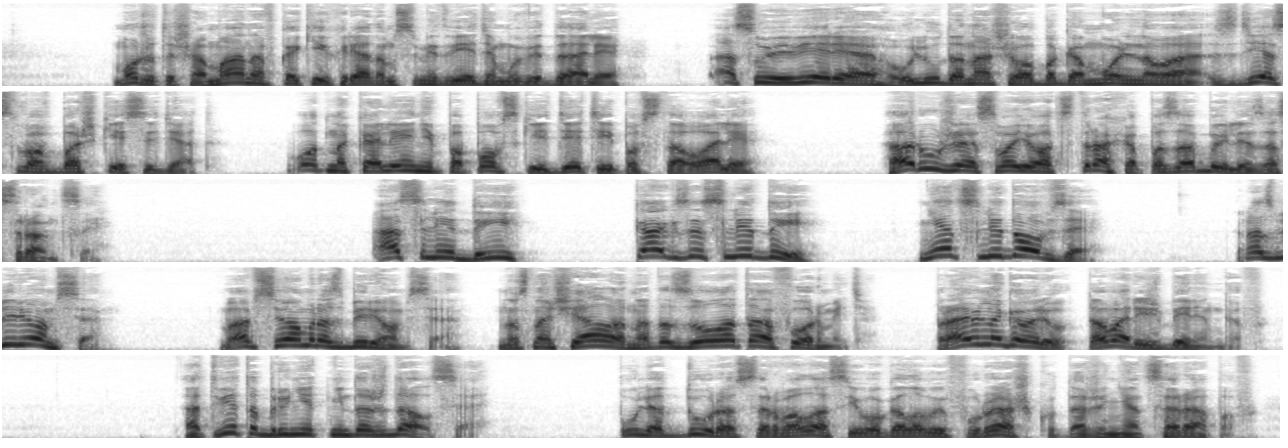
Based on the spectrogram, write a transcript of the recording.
Может, и шаманов каких рядом с медведем увидали. А суеверия у люда нашего богомольного с детства в башке сидят. Вот на колени поповские дети и повставали. Оружие свое от страха позабыли, засранцы. А следы? Как за следы? Нет следов зе? Разберемся. Во всем разберемся. Но сначала надо золото оформить. Правильно говорю, товарищ Берингов? Ответа брюнет не дождался. Пуля дура сорвала с его головы фуражку, даже не отцарапав.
